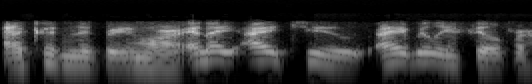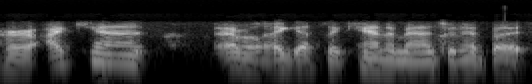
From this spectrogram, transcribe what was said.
I couldn't agree more. And i i too i really feel for her. I can't I, mean, I guess I can't imagine it, but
